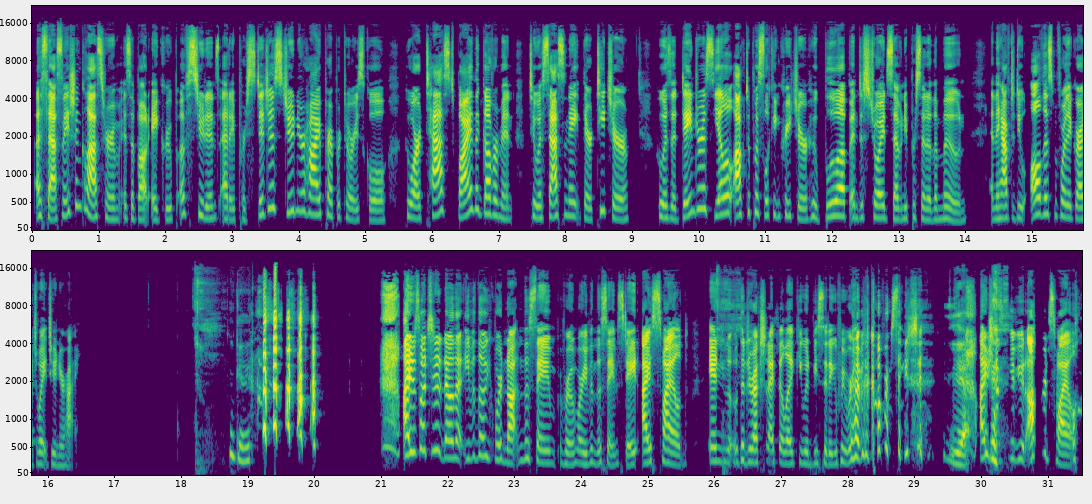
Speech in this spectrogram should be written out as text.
Assassination Classroom is about a group of students at a prestigious junior high preparatory school who are tasked by the government to assassinate their teacher, who is a dangerous yellow octopus looking creature who blew up and destroyed 70% of the moon. And they have to do all this before they graduate junior high. Okay. I just want you to know that even though we're not in the same room or even the same state, I smiled in the direction I feel like you would be sitting if we were having a conversation. Yeah. I should give you an awkward smile.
